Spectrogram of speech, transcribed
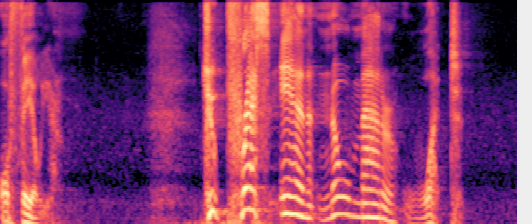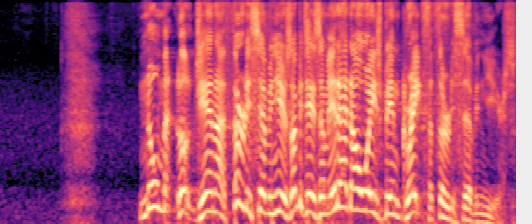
or failure. To press in no matter what. No matter, look, Jan, I 37 years. Let me tell you something. It hadn't always been great for 37 years.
